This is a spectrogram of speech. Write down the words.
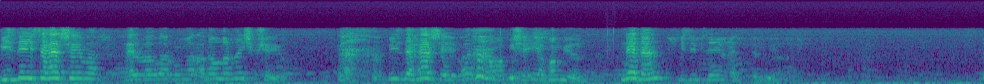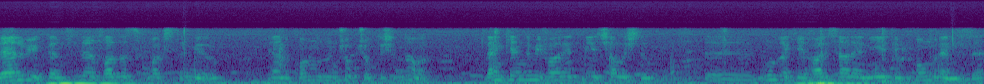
Bizde ise her şey var. Helva var, un var. Adamlarda hiçbir şey yok. Bizde her şey var ama bir şey yapamıyoruz. Neden? Bizi bize yönettirmiyorlar. Değerli büyüklerim, sizleri fazla sıkmak istemiyorum. Yani konumuzun çok çok dışında ama ben kendimi ifade etmeye çalıştım. Ee, buradaki halisane niyetim kongremizde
